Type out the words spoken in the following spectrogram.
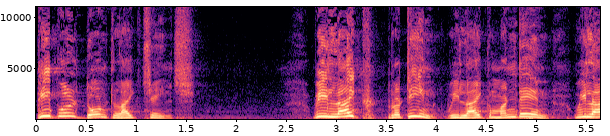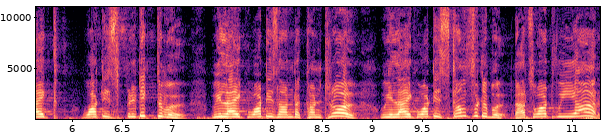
People don't like change. We like routine, we like mundane, we like what is predictable, we like what is under control, we like what is comfortable. That's what we are.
